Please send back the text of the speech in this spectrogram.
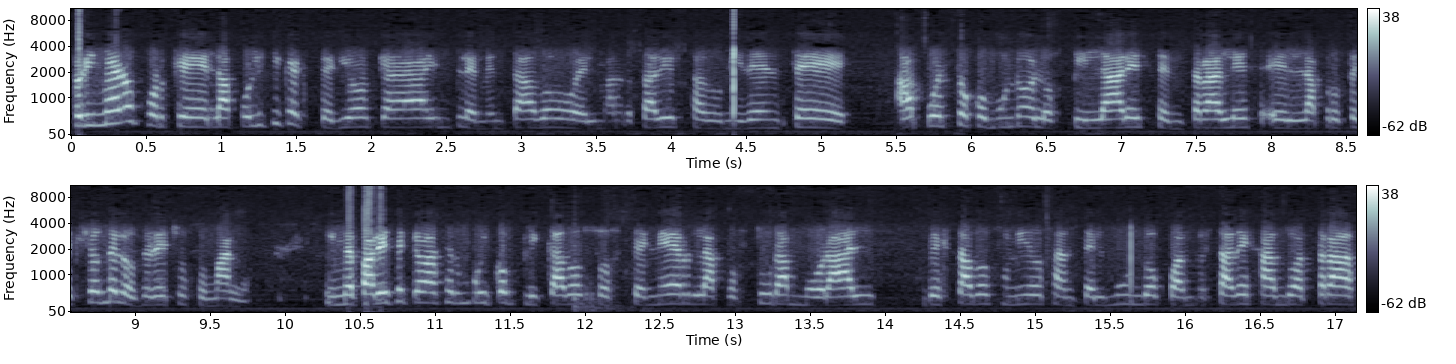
Primero, porque la política exterior que ha implementado el mandatario estadounidense ha puesto como uno de los pilares centrales en la protección de los derechos humanos. Y me parece que va a ser muy complicado sostener la postura moral de Estados Unidos ante el mundo cuando está dejando atrás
